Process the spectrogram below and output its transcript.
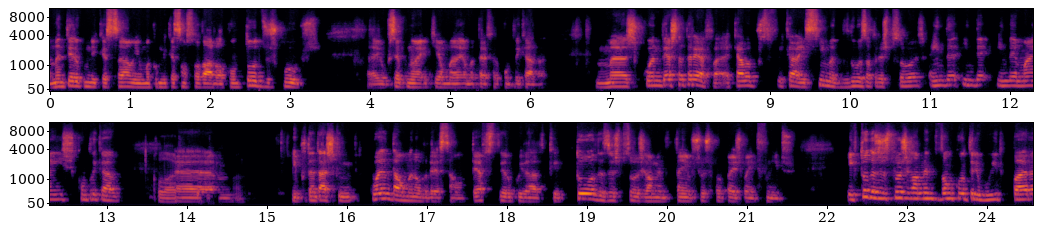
manter a comunicação e uma comunicação saudável com todos os clubes. Uh, eu percebo que, não é, que é, uma, é uma tarefa complicada. Mas quando esta tarefa acaba por ficar em cima de duas ou três pessoas, ainda, ainda, ainda é mais complicado. Claro. E, portanto, acho que quando há uma nova direção, deve-se ter o cuidado que todas as pessoas realmente têm os seus papéis bem definidos e que todas as pessoas realmente vão contribuir para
